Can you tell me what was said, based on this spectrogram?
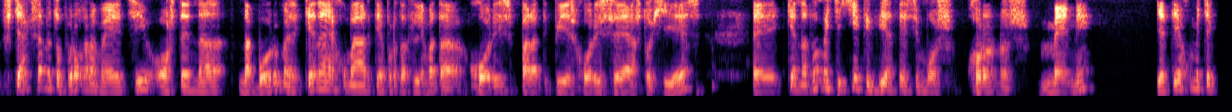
φτιάξαμε το πρόγραμμα έτσι ώστε να, να μπορούμε και να έχουμε άρτια πρωταθλήματα χωρίς παρατυπίες, χωρίς ε, αστοχίες ε, και να δούμε και εκεί τι διαθέσιμος χρόνος μένει. Γιατί έχουμε και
